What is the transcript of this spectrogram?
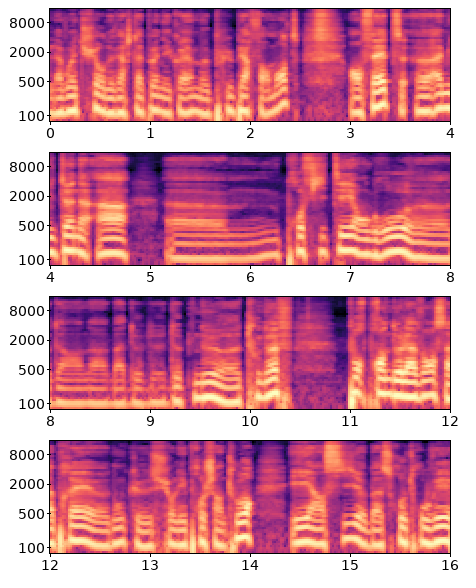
la, voiture de Verstappen est quand même plus performante. En fait, Hamilton a profité, en gros, d'un bah, de, pneus tout neufs pour prendre de l'avance après euh, donc euh, sur les prochains tours et ainsi euh, bah, se retrouver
